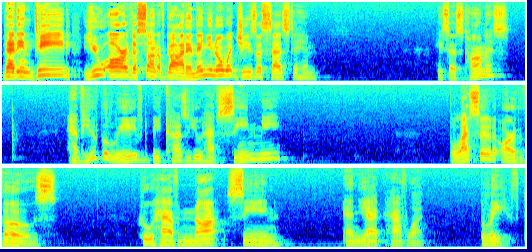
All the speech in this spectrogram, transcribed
that indeed you are the Son of God. And then you know what Jesus says to him? He says, Thomas, have you believed because you have seen me? Blessed are those who have not seen and yet have what? Believed.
